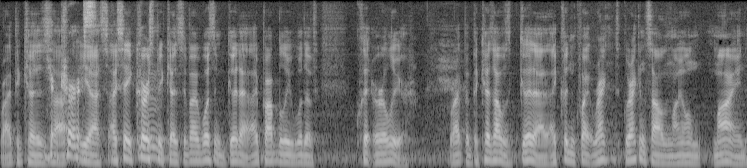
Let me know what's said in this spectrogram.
right? Because Your uh, curse. yes, I say curse because if I wasn't good at it, I probably would have quit earlier, right? But because I was good at it, I couldn't quite rec- reconcile in my own mind.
